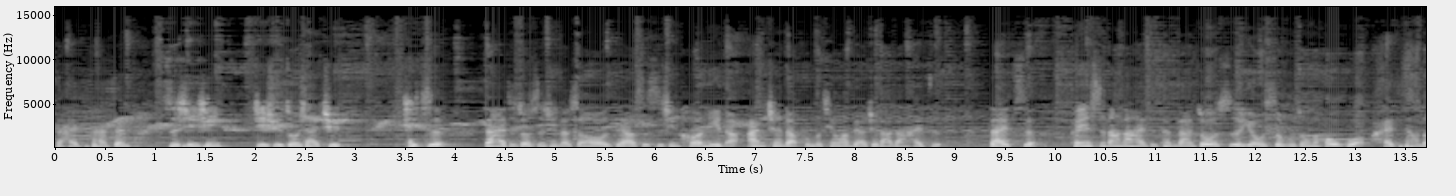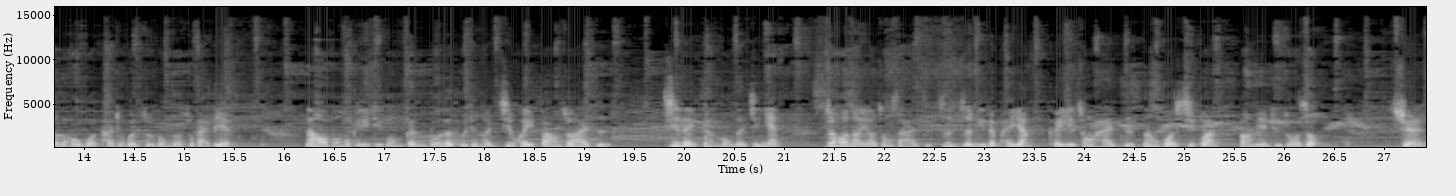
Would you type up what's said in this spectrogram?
使孩子产生自信心，继续做下去。其次，在孩子做事情的时候，只要是事情合理的、安全的，父母千万不要去打断孩子。再次，可以适当让孩子承担做事有始无终的后果，孩子尝到了后果，他就会主动做出改变。然后，父母可以提供更多的途径和机会，帮助孩子积累成功的经验。最后呢，要重视孩子自制力的培养，可以从孩子生活习惯方面去着手。选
